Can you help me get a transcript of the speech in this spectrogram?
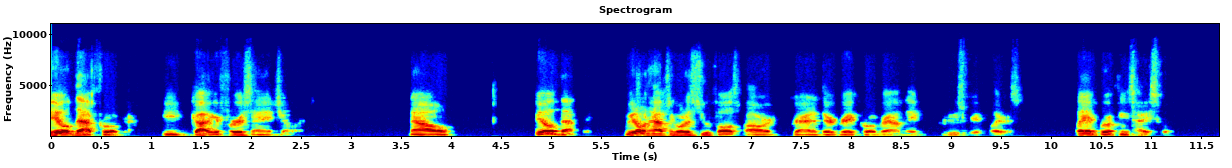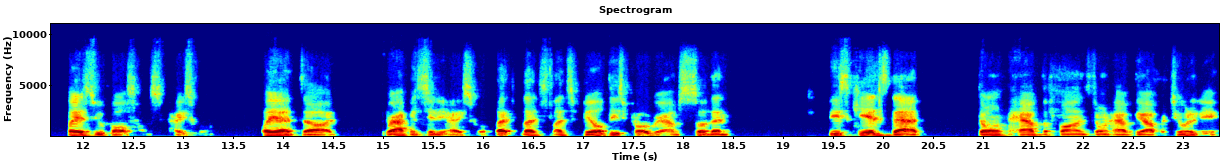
build that program. You got your first NHL. Now, build that. Thing. We don't have to go to Sioux Falls Power. Granted, they're a great program. They produce great players. Play at Brookings High School. Play at Sioux Falls High School. Play at uh, Rapid City High School. Let let's let's build these programs so then these kids that don't have the funds, don't have the opportunity,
